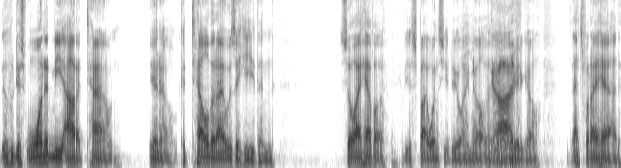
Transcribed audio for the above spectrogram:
who just wanted me out of town, you know, could tell that I was a heathen. So I have a, if you spy, once you do, I know. that- God. there you go. That's what I had.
